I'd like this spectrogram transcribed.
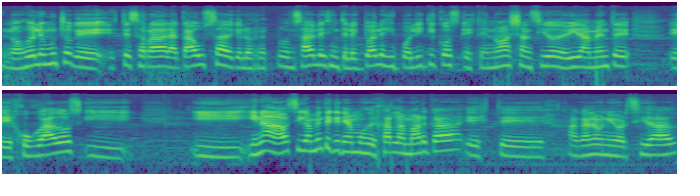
nos duele mucho que esté cerrada la causa de que los responsables intelectuales y políticos este, no hayan sido debidamente eh, juzgados y, nada, básicamente queríamos dejar la marca este, acá en la universidad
